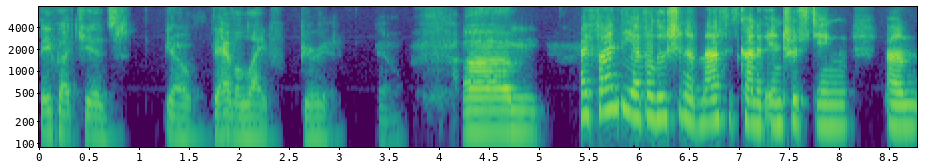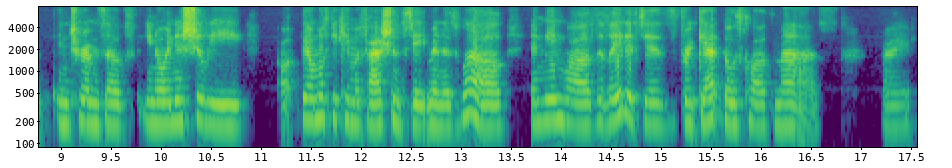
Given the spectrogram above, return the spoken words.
They've got kids. You know, they have a life. Period. You know. Um, I find the evolution of masks is kind of interesting um, in terms of, you know, initially uh, they almost became a fashion statement as well. And meanwhile, the latest is forget those cloth masks, right?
